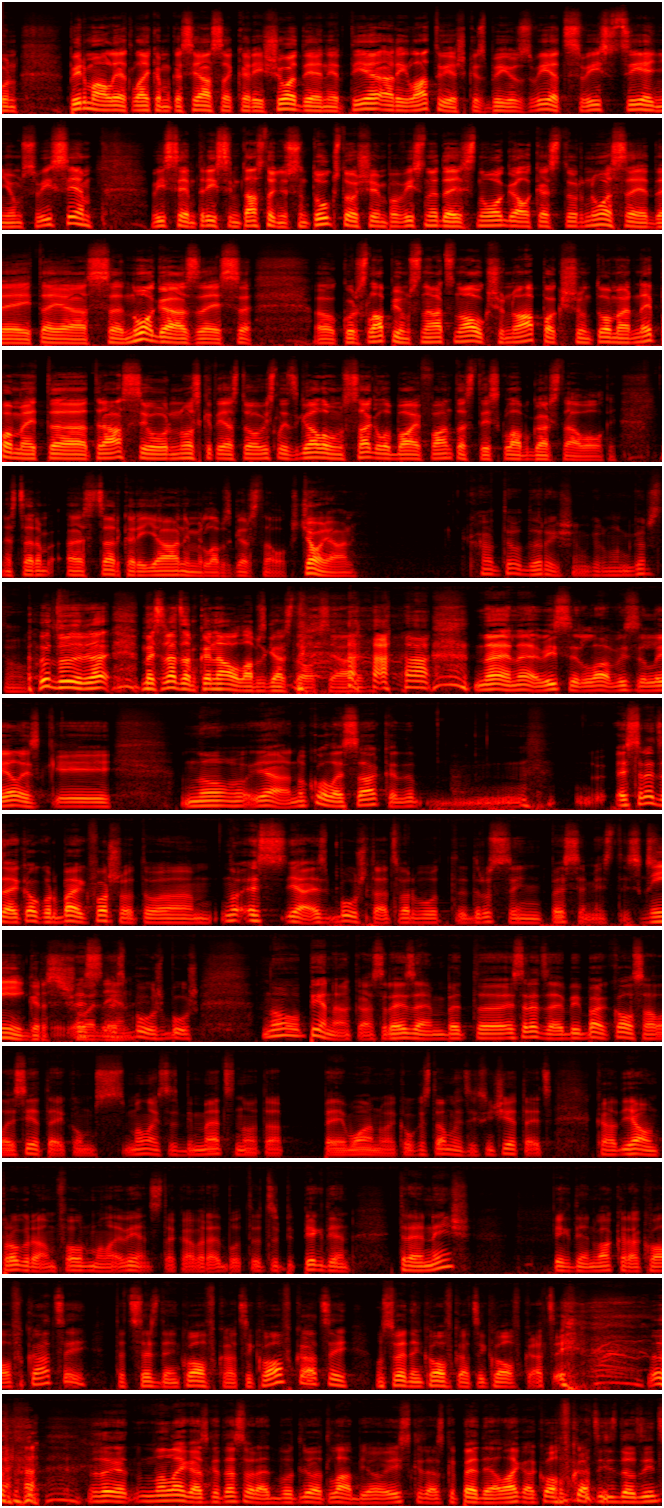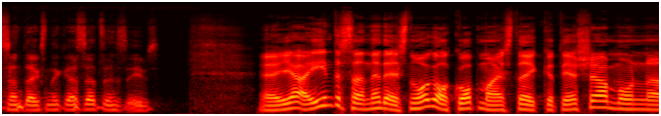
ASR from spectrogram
Pirmā lieta, laikam, kas jāsaka arī šodien, ir tie arī latvieši, kas bija uz vietas. Visu cieņu jums visiem! Visiem 380 tūkstošiem pa visu nedēļas nogali, kas tur nosēdēja tajās nogāzēs, kuras lapjums nāca no augšas un no apakšas, un tomēr nepameta trasi un noskatījās to visu līdz galam un saglabāja fantastiski labu garstāvokli. Es, ceram, es ceru, ka arī Jānim ir labs garstāvoklis. Čau, Jāni! Kāda tev darīšana, kad man garstāvoklis? Mēs redzam, ka nav labs garstāvoklis. nē, nē, viss ir labi, viss ir lieliski. Nu, jā, nu, ko lai saka? Es redzēju, kaut kur baigi foršo to. Nu, es, jā, es būšu tāds varbūt drusciņš pesimistisks. Nīgras šodien. Es, es būšu, būšu. Nu, pienākās reizēm, bet uh, es redzēju, bija baigi kolosālais ieteikums. Man liekas, tas bija mēts no tā. P1 vai kaut kas tamlīdzīgs. Viņš ieteica, kādu jaunu programmu Formulē 1. Tā kā varētu būt. Tas bija piekdienas treniņš, piekdienas vakarā kvalifikācija, tad sestdienas kvalifikācija, kvalifikācija un svētdienas kvalifikācija, kvalifikācija. Nu, man liekas, ka tas varētu būt ļoti labi, jo izskatās, ka pēdējā laikā kvalifikācijas daudz interesantākas nekā sacensības. Jā, interesanti nedēļas nogala kopumā. Es teiktu, ka tiešām un,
